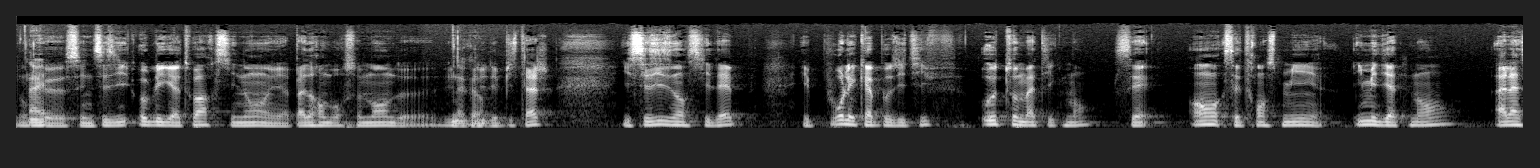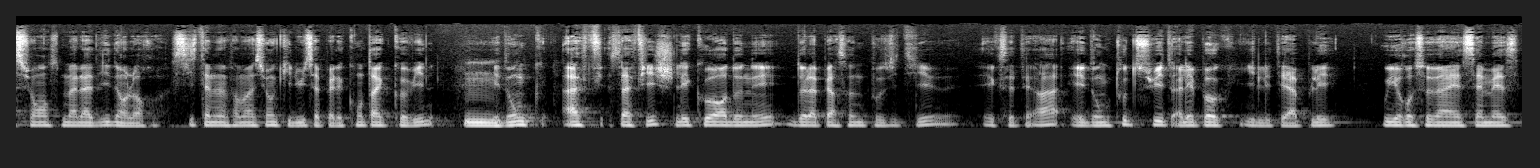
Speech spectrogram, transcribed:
Donc, Ouais. euh, c'est une saisie obligatoire, sinon il n'y a pas de remboursement de- du, dépistage. Ils saisissent dans SIDEP et pour les cas positifs, automatiquement, c'est en- c'est transmis immédiatement à l'assurance maladie dans leur système d'information qui lui s'appelle Contact Covid. hmm. Et donc affi- s'affichent les coordonnées de la personne positive, etc. Et donc tout de suite, à l'époque, il était appelé ou il recevait un SMS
